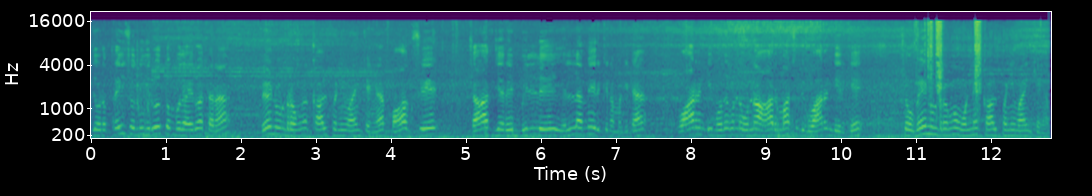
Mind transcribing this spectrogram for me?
இதோட ப்ரைஸ் வந்து இருபத்தொம்போதாயிரரூவா தரேன். வேணுன்றவங்க கால் பண்ணி வாங்கிக்கோங்க. பாக்ஸு சார்ஜரு பில்லு எல்லாமே இருக்குது நம்மக்கிட்ட வாரண்டி முத கொண்டு ஒன்று ஆறு மாதத்துக்கு வாரண்டி இருக்குது ஸோ வேணுன்றவங்க உடனே கால் பண்ணி வாங்கிக்கோங்க.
